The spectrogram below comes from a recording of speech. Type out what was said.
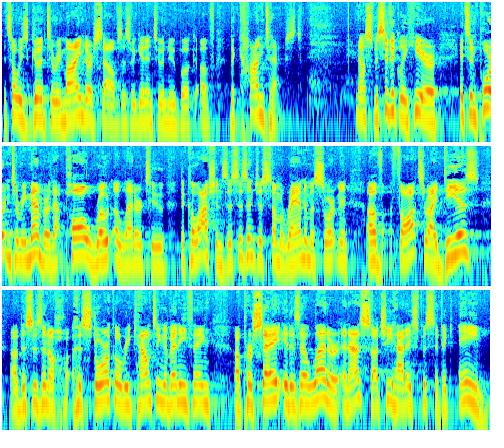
it's always good to remind ourselves as we get into a new book of the context. Now, specifically here, it's important to remember that Paul wrote a letter to the Colossians. This isn't just some random assortment of thoughts or ideas. Uh, this isn't a historical recounting of anything uh, per se. It is a letter, and as such, he had a specific aim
